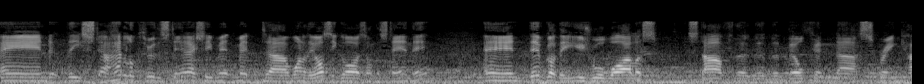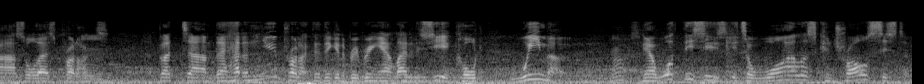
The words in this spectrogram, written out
And the st- I had a look through the stand. Actually met met uh, one of the Aussie guys on the stand there, and they've got their usual wireless stuff, the the, the Belkin uh, screencast, all those products. Mm. But um, they had a new product that they're going to be bringing out later this year called Wemo. Right. Now, what this is, it's a wireless control system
